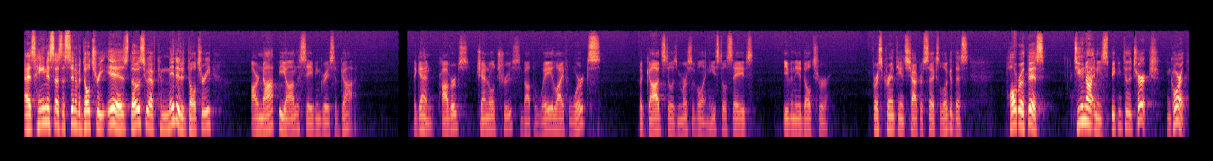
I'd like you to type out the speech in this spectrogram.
as heinous as the sin of adultery is, those who have committed adultery are not beyond the saving grace of God. Again, Proverbs, general truths about the way life works. But God still is merciful and he still saves even the adulterer. 1 Corinthians chapter 6. Look at this. Paul wrote this Do you not, and he's speaking to the church in Corinth,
